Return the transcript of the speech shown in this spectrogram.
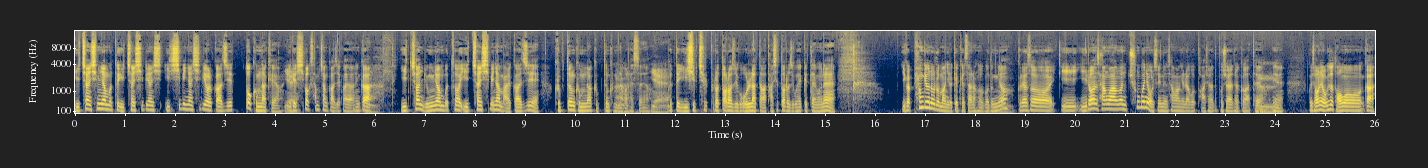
2010년부터 2012년 12년 12월까지 또 급락해요. 이게 예. 10억 3천까지 가요. 그러니까 아. 2006년부터 2012년 말까지 급등 급락 급등 급락을 아. 했어요. 예. 그때 27% 떨어지고 올랐다가 다시 떨어지고 했기 때문에 이거 평균으로만 이렇게 계산한 거거든요. 음. 그래서 이 이런 상황은 충분히 올 수 있는 상황이라고 보셔야 보셔야 될 것 같아요. 음. 예. 그 저는 여기서 더 그러니까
